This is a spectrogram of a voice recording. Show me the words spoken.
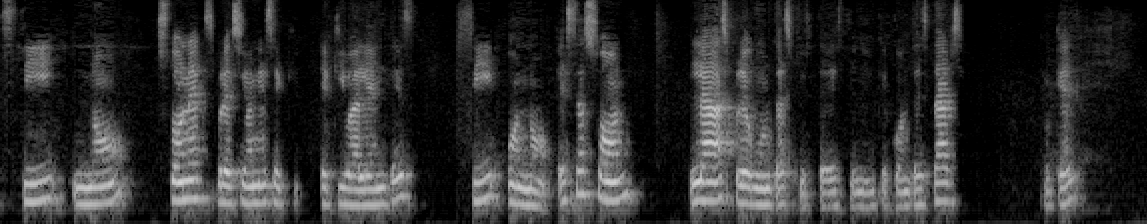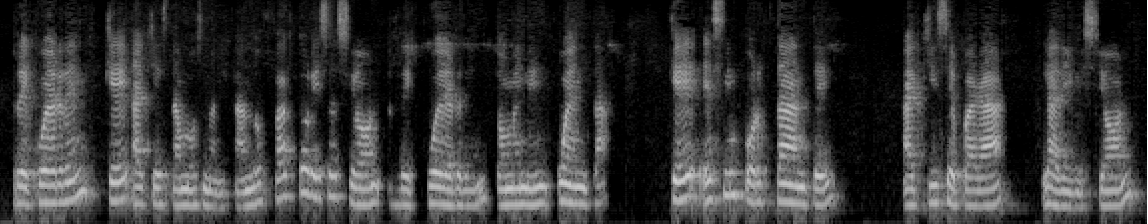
Sí, no. Son expresiones equivalentes, sí o no. Esas son las preguntas que ustedes tienen que contestarse. ¿Ok? Recuerden que aquí estamos manejando factorización. Recuerden, tomen en cuenta que es importante aquí separar la división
